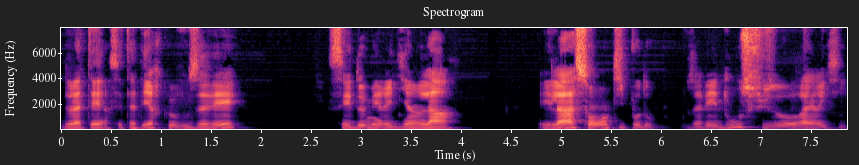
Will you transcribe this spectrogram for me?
de la Terre. C'est-à-dire que vous avez ces deux méridiens là et là sont antipodaux. Vous avez 12 fuseaux horaires ici.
